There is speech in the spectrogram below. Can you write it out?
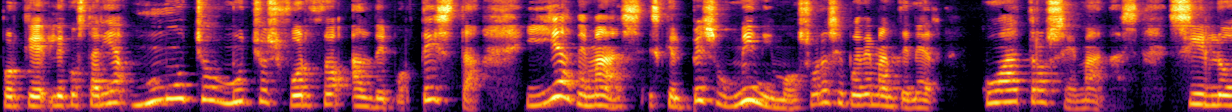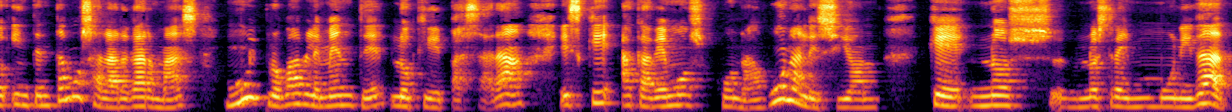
porque le costaría mucho mucho esfuerzo al deportista. Y además es que el peso mínimo solo se puede mantener tener cuatro semanas. Si lo intentamos alargar más, muy probablemente lo que pasará es que acabemos con alguna lesión que nos, nuestra inmunidad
